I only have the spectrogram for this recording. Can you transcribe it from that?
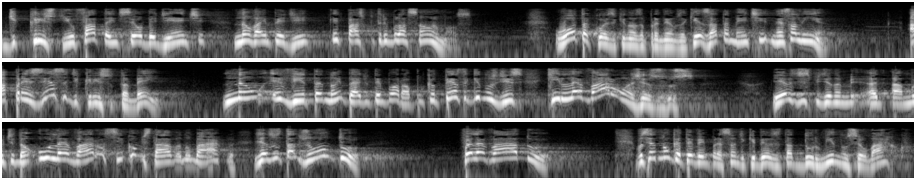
de Cristo e o fato de a gente ser obediente não vai impedir que a gente passe por tribulação, irmãos. Outra coisa que nós aprendemos aqui é exatamente nessa linha. A presença de Cristo também não evita, não impede o temporal, porque o texto aqui nos diz que levaram a Jesus. E eles despedindo a, multidão, o levaram assim como estava no barco. Jesus está junto, foi levado. Você nunca teve a impressão de que Deus está dormindo no seu barco?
